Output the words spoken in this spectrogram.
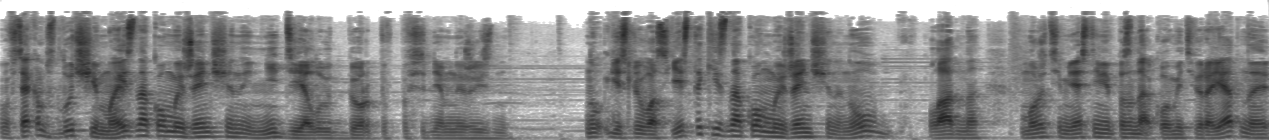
Во всяком случае, мои знакомые женщины не делают бёрпи в повседневной жизни. Ну, если у вас есть такие знакомые женщины, ну, ладно, можете меня с ними познакомить. Вероятно,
